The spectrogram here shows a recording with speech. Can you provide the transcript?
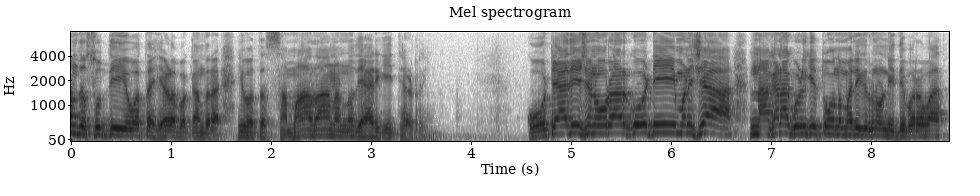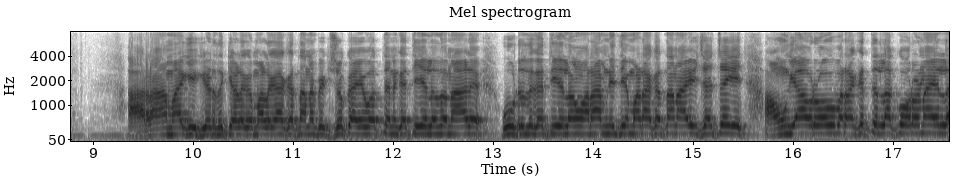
ಒಂದು ಸುದ್ದಿ ಇವತ್ತು ಹೇಳ್ಬೇಕಂದ್ರೆ ಇವತ್ತು ಸಮಾಧಾನ ಅನ್ನೋದು ಯಾರಿಗೈತೆ ಹೇಳ್ರಿ? ಕೋಟ್ಯಾಧೀಶ ನೂರಾರು ಕೋಟಿ ಮನುಷ್ಯ ನಗಣ ಗುಳಿಗೆ ತೊಗೊಂಡು ಮಲಗಿರು ನಿಧಿ ಬರವಾತ್. ಆರಾಮಾಗಿ ಗಿಡದ ಕೆಳಗೆ ಮಲಗಾಕತ್ತಾನ ಭಿಕ್ಷುಕ. ಇವತ್ತಿನ ಗತಿ ಇಲ್ಲದ ನಾಳೆ ಊಟದ ಗತಿ ಇಲ್ಲ, ಅವ್ನು ಆರಾಮ್ ನಿದ್ದೆ ಮಾಡಾಕತ್ತಾನ. ಆಯುಷ್ ಹೆಚ್ಚಾಗಿ ಅವ್ಗೆ ಯಾವ ರೋಗ ಬರಾಕತ್ತಿಲ್ಲ, ಕೊರೋನಾ ಇಲ್ಲ,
